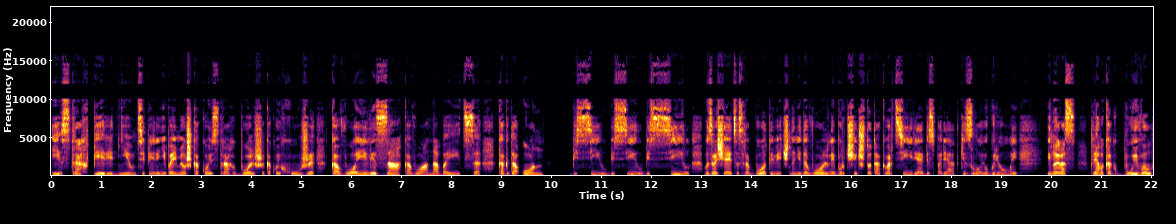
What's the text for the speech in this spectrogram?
и страх перед ним. Теперь и не поймешь, какой страх больше, какой хуже, кого или за кого она боится, когда он без сил, без сил, без сил, возвращается с работы, вечно недовольный, бурчит что-то о квартире, о беспорядке, злой, угрюмый, Иной раз прямо как буйвол,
